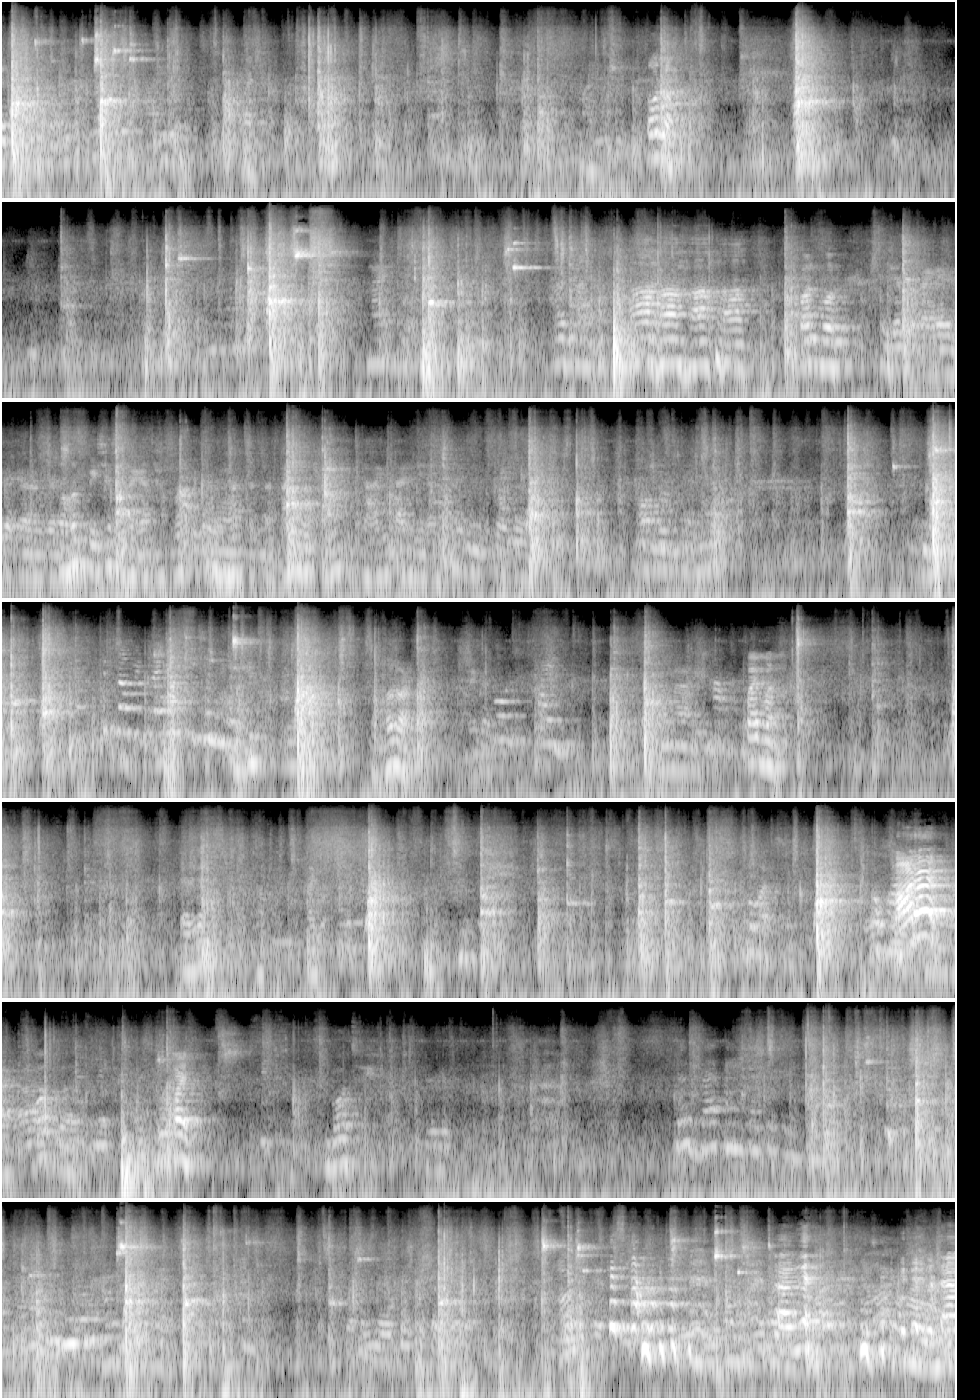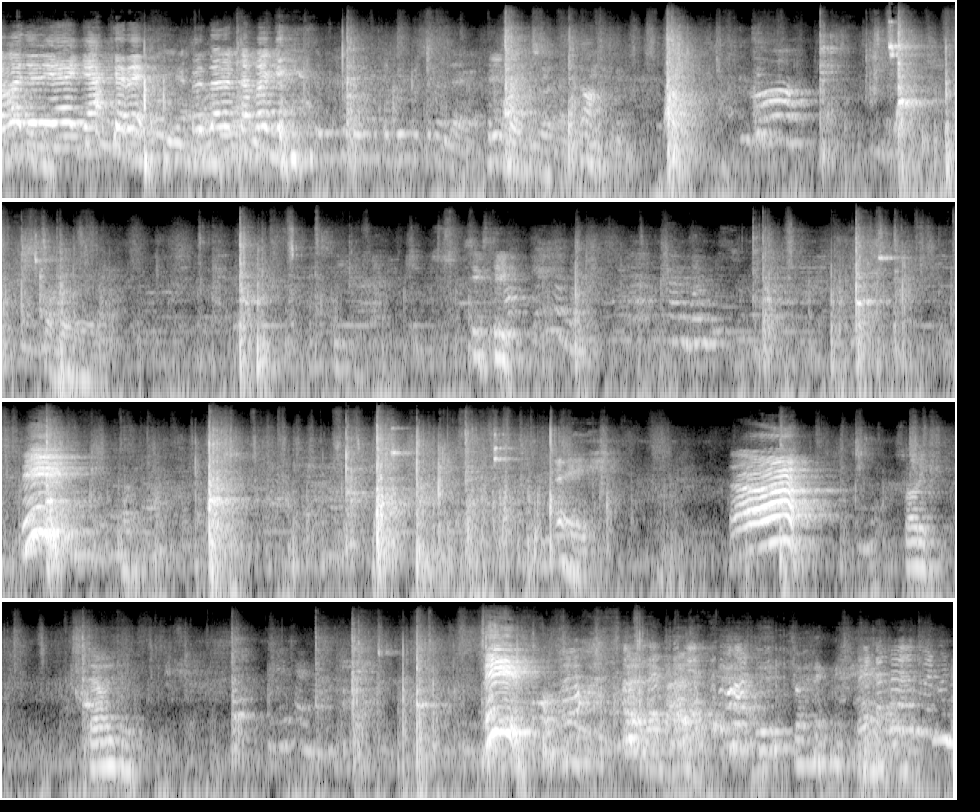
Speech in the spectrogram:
आगे पीछे कर फोर लो हाँ हाँ हाँ हाँ वन फोर बहुत पीछे चला गया था टू फाइव समझ नहीं है क्या करे वो जरा टपक गई three five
